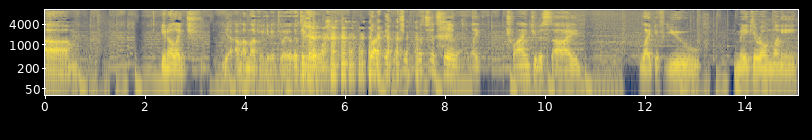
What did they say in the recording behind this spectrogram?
um, you know, like, yeah, I'm, I'm not going to get into it. It'll take a while. But it- let's just, let's just say that, like trying to decide like if you make your own money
